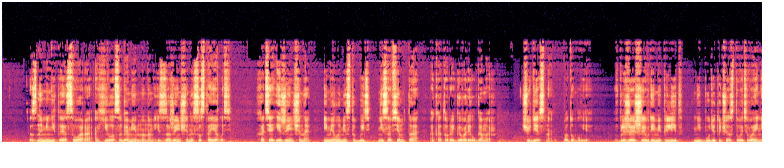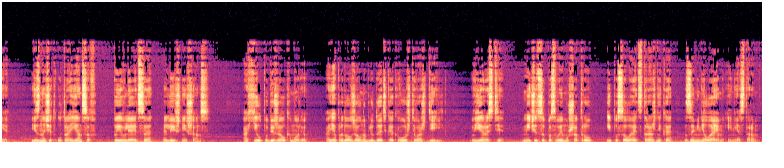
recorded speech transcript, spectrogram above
Знаменитая свара Ахилла с Агамемноном из-за женщины состоялась, хотя и женщина имела место быть не совсем та, о которой говорил Гомер. «Чудесно», – подумал я. «В ближайшее время Пелит не будет участвовать в войне, и значит у троянцев появляется лишний шанс». Ахилл побежал к морю. а я продолжал наблюдать, как вождь вождей в ярости мечется по своему шатру и посылает стражника за Менелаем и Нестором.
